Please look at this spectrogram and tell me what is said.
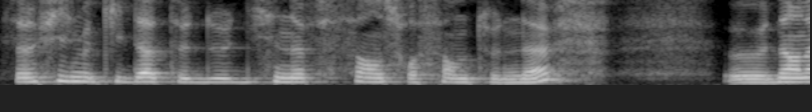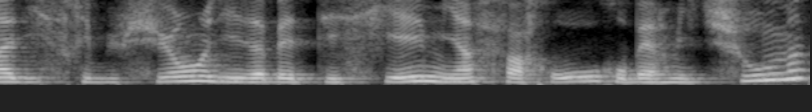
C'est un film qui date de 1969. Euh, dans la distribution, Elisabeth Tessier, Mia Farrow, Robert Mitchum.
